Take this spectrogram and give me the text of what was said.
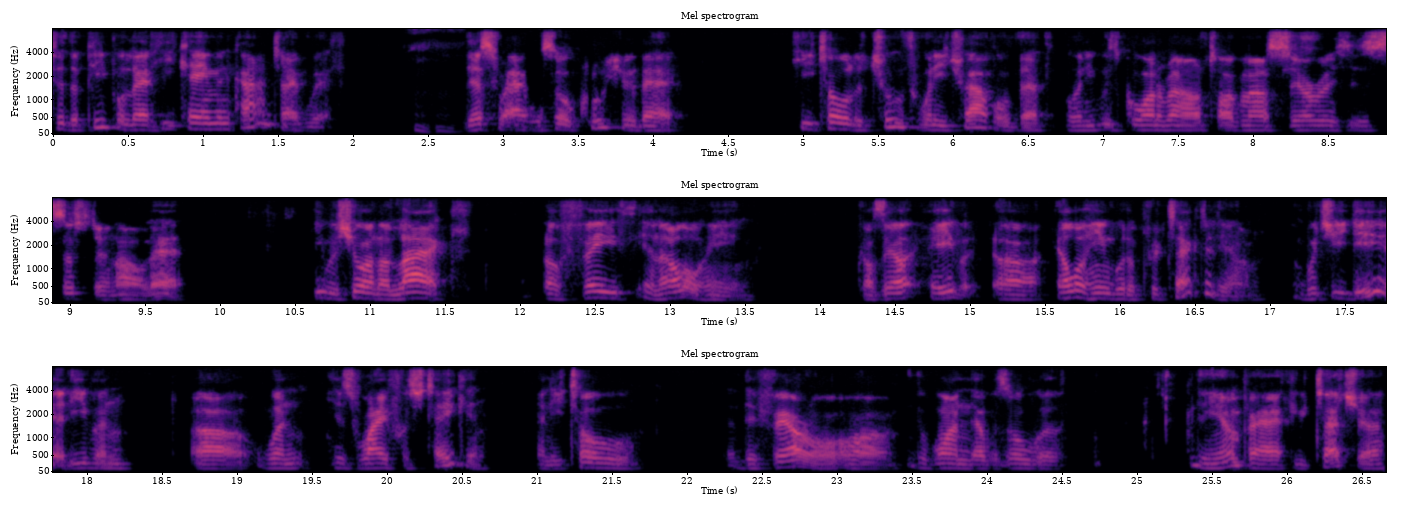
to the people that he came in contact with. Mhm. That's why it was so crucial that he told the truth when he traveled, that when he was going around talking about Sarah, his sister, and all that, he was showing a lack of faith in Elohim because uh, Elohim would have protected him, which he did, even uh, when his wife was taken. And he told the Pharaoh or the one that was over the empire, if you touch her,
